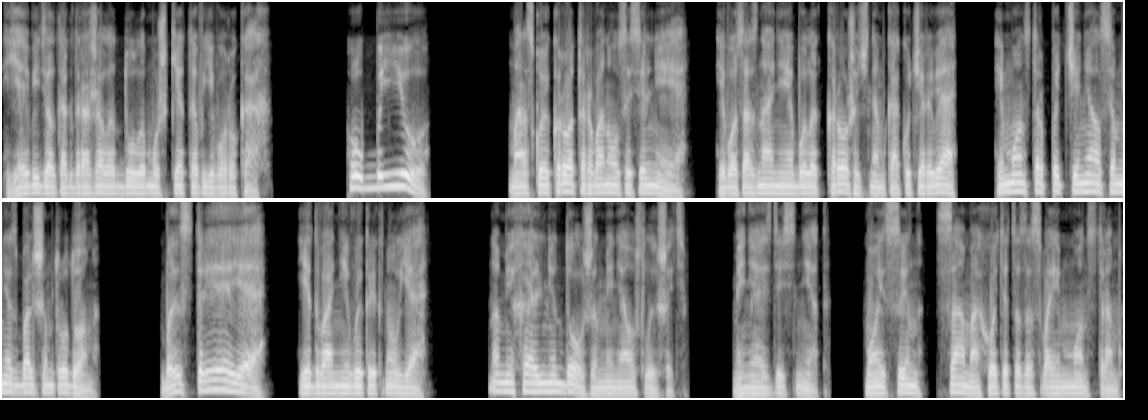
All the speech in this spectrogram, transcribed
Я видел, как дрожало дуло мушкета в его руках. «Убью!» Морской крот рванулся сильнее. Его сознание было крошечным, как у червя, и монстр подчинялся мне с большим трудом. «Быстрее!» — едва не выкрикнул я. Но Михаль не должен меня услышать. Меня здесь нет. Мой сын сам охотится за своим монстром.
